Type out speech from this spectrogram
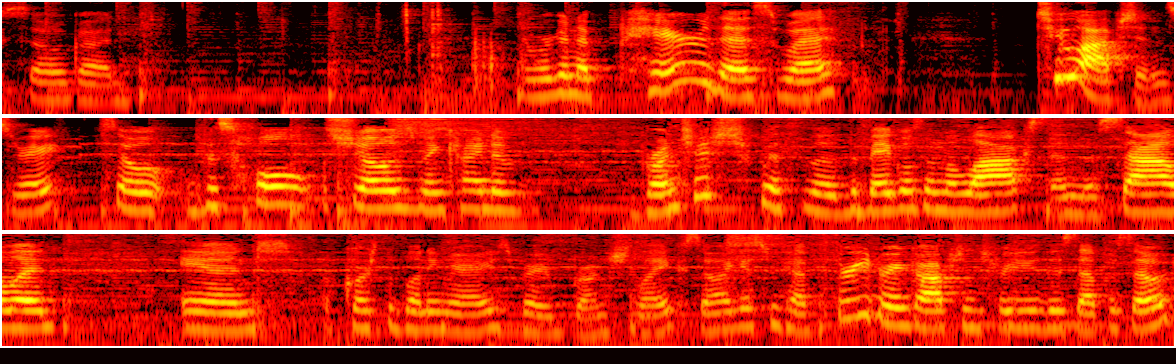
so good. And we're gonna pair this with two options, right? So this whole show has been kind of brunchish with the, the bagels and the lox and the salad and of course the Bloody Mary is very brunch-like. So I guess we have three drink options for you this episode.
